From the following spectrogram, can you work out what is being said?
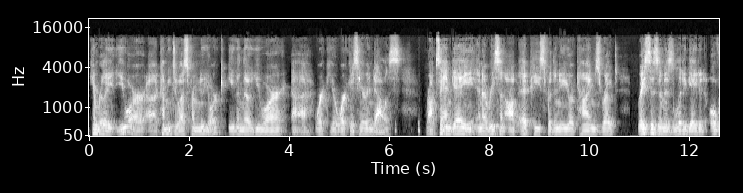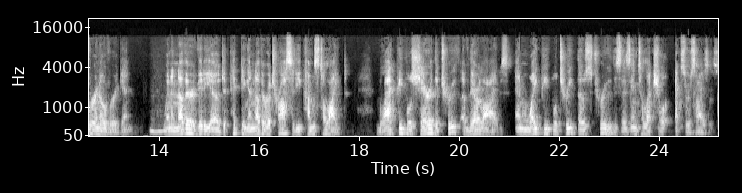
Kimberly, you are uh, coming to us from New York, even though you are uh, work. Your work is here in Dallas. Roxane Gay, in a recent op-ed piece for the New York Times, wrote, "Racism is litigated over and over again. Mm-hmm. When another video depicting another atrocity comes to light, Black people share the truth of their lives, and white people treat those truths as intellectual exercises."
